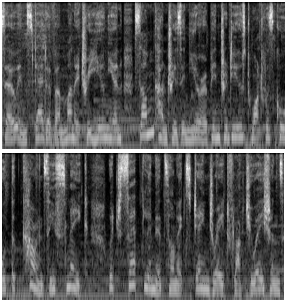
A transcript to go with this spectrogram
So instead of a monetary union, some countries in Europe introduced what was called the currency snake, which set limits on exchange rate fluctuations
